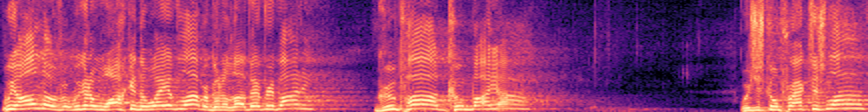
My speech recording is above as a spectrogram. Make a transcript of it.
We all know we're going to walk in the way of love. We're going to love everybody. Group hug, kumbaya. We're just going to practice love.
